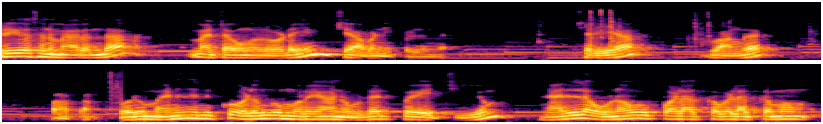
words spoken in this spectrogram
பிரயோசனமாக இருந்தால் மற்றவங்களோடையும் ஷேர் பண்ணிக்கொள்ளுங்கள் சரியா? வாங்க பார்ப்போம். ஒரு மனிதனுக்கு ஒழுங்குமுறையான உடற்பயிற்சியும் நல்ல உணவு பழக்க வழக்கமும்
